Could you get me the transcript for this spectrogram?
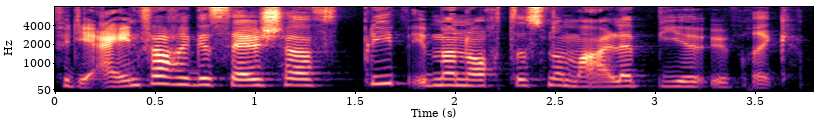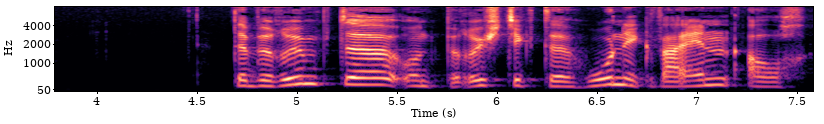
Für die einfache Gesellschaft blieb immer noch das normale Bier übrig. Der berühmte und berüchtigte Honigwein, auch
